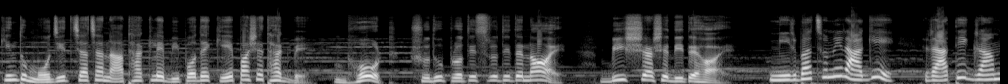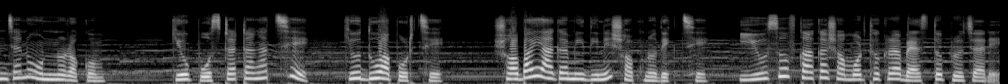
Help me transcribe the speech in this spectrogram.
কিন্তু মজিদ চাচা না থাকলে বিপদে কে পাশে থাকবে? ভোট শুধু প্রতিশ্রুতিতে নয় বিশ্বাসে দিতে হয়। নির্বাচনের আগে রাতে গ্রাম যেন অন্যরকম। কেউ পোস্টার টাঙাচ্ছে কেউ দোয়া পড়ছে। সবাই আগামী দিনে স্বপ্ন দেখছে। ইউসুফ কাকা সমর্থকরা ব্যস্ত প্রচারে।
